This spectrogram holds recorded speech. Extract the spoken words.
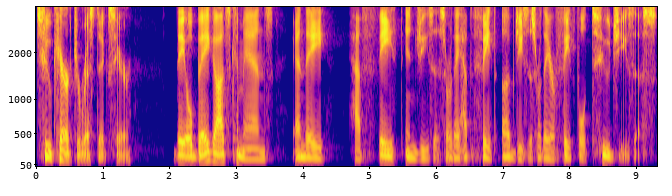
two characteristics here they obey God's commands and they have faith in Jesus, or they have the faith of Jesus, or they are faithful to Jesus.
